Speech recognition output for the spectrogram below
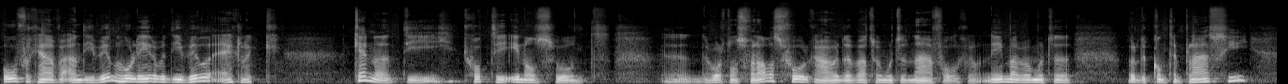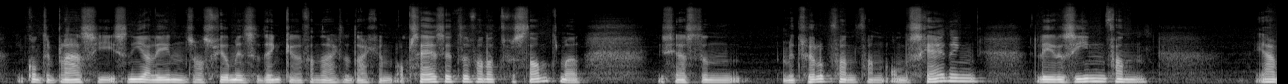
overgave aan die wil, hoe leren we die wil eigenlijk kennen, die God die in ons woont. Uh, er wordt ons van alles voorgehouden wat we moeten navolgen. Nee, maar we moeten door de contemplatie. Contemplatie is niet alleen, zoals veel mensen denken vandaag de dag, een opzij zetten van het verstand, maar is juist een, met hulp van, van onderscheiding leren zien van, ja,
